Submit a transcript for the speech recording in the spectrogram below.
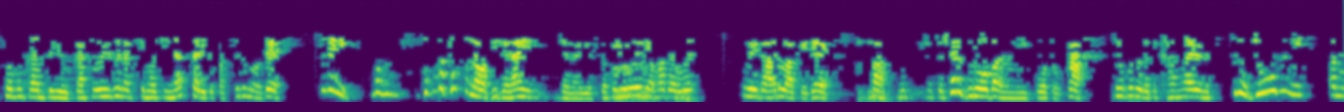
疎無感というか、そういうふうな気持ちになったりとかするので、常に、もうそこがトップなわけじゃないじゃないですか。その上にはまだ上、上があるわけで、まあ、ひょっとしたらグローバルに行こうとか、そういうことだって考えるので、それを上手に、あの、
